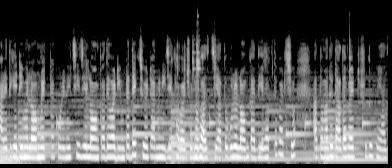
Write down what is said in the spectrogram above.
আর এদিকে ডিমের অমলেটটা করে নিচ্ছি। যে লঙ্কা দেওয়া ডিমটা দেখছ, এটা আমি নিজে খাবার জন্য ভাজছি। এতগুলো লঙ্কা দিয়ে ভাবতে পারছ? আর তোমাদের দাদা ভাইটা শুধু পেঁয়াজ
